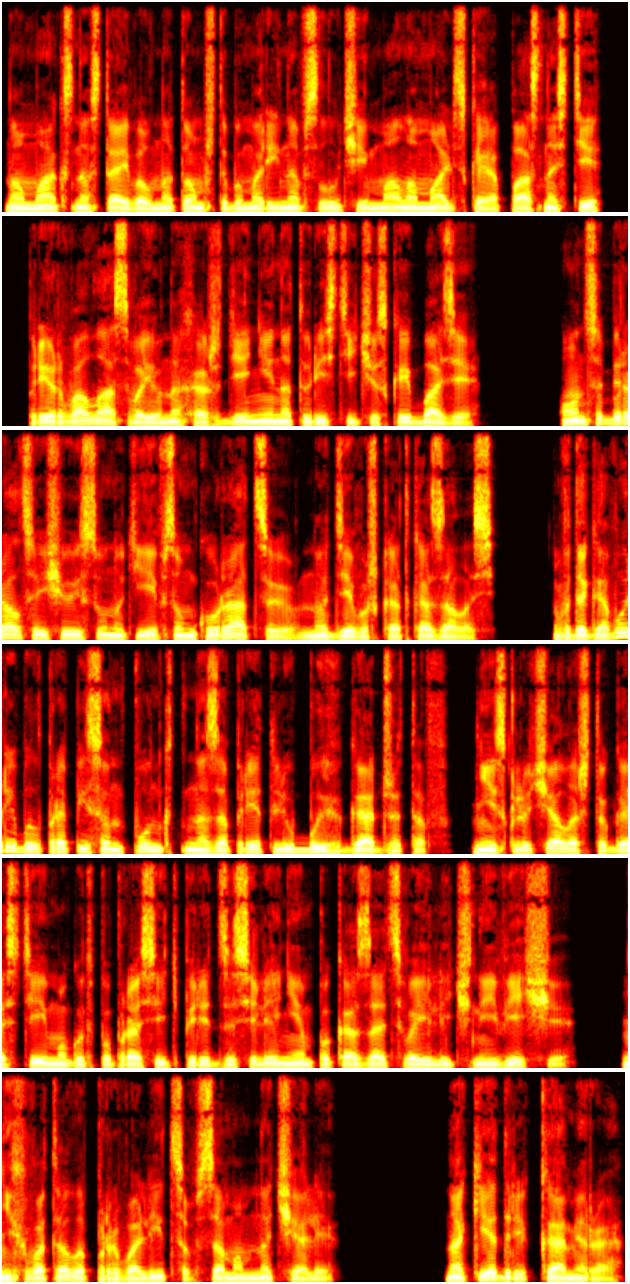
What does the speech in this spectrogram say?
но Макс настаивал на том, чтобы Марина в случае маломальской опасности прервала свое нахождение на туристической базе. Он собирался еще и сунуть ей в сумку рацию, но девушка отказалась. В договоре был прописан пункт на запрет любых гаджетов. Не исключало, что гостей могут попросить перед заселением показать свои личные вещи. Не хватало провалиться в самом начале. На кедре камера,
